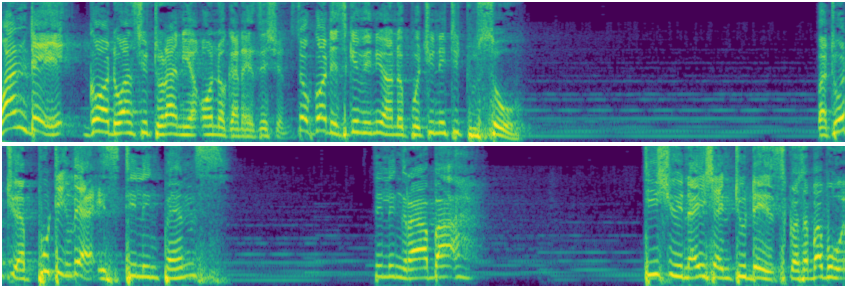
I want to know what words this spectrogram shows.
One day, God wants you to run your own organization. So God is giving you an opportunity to sow. But what you are putting there is stealing pens, stealing rubber, tissue in inaisha in two days sababu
